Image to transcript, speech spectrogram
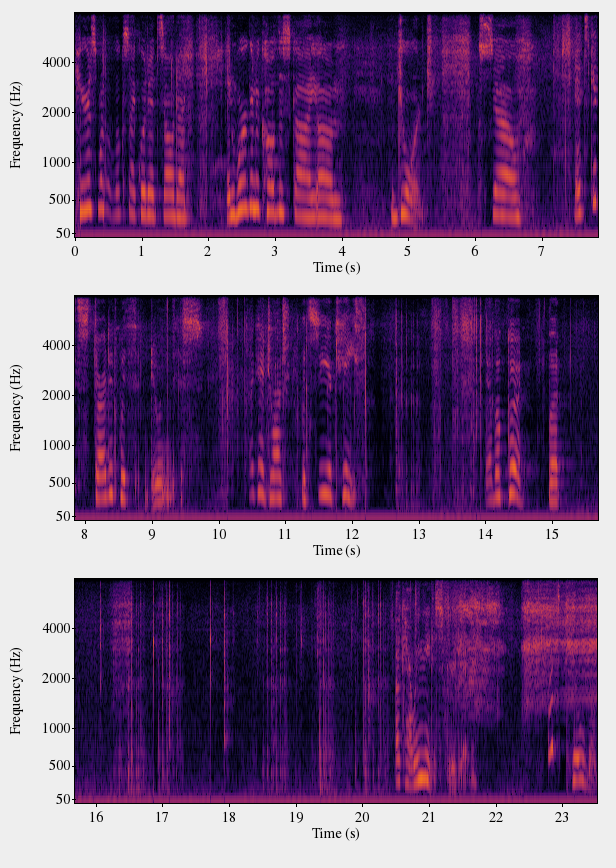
Here's what it looks like when it's all done. And we're going to call this guy um, George. So, let's get started with doing this. Okay, George, let's see your teeth. They look good, but... Okay, we need a screwdriver. Let's kill them.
